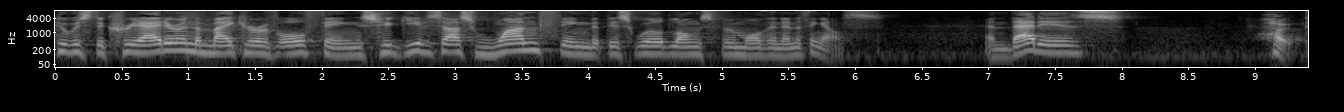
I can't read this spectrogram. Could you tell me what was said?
who is the creator and the maker of all things, who gives us one thing that this world longs for more than anything else, and that is hope.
